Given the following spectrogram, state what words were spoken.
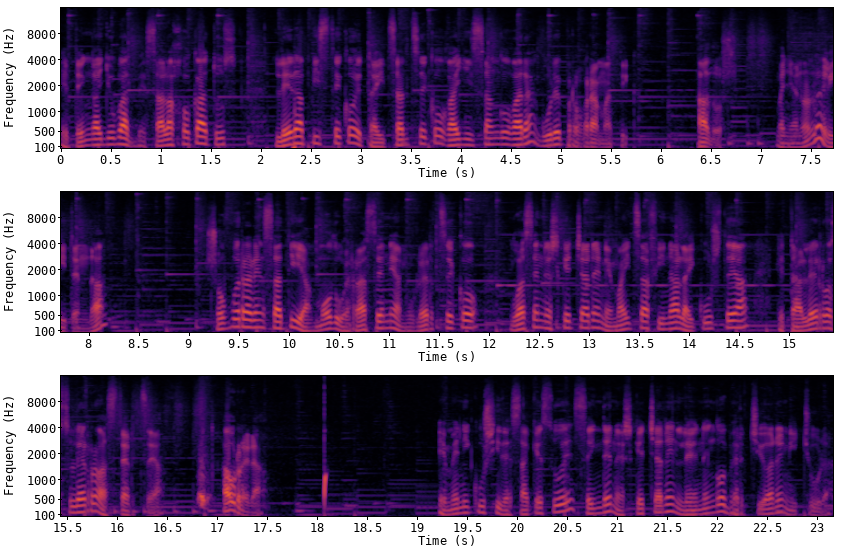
etengailu bat bezala jokatuz, leda pizteko eta itzaltzeko gai izango gara gure programatik. Ados, baina nola egiten da? Softwarearen zatia modu errazenean ulertzeko, goazen esketxaren emaitza finala ikustea eta lerroz lerro aztertzea. Aurrera! Hemen ikusi dezakezue zein den esketxaren lehenengo bertsioaren itxura.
